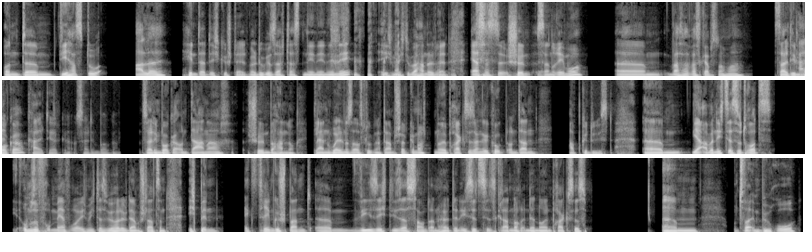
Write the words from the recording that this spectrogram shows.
Und ähm, die hast du alle hinter dich gestellt, weil du gesagt hast, nee, nee, nee, nee, ich möchte behandelt werden. Erst hast du schön Sanremo, ähm, was, was gab es nochmal? Saltimbocca, Kalt, ja, genau, Saltimbocca. Saltimbocca und danach schön Behandlung. Kleinen Wellness-Ausflug nach Darmstadt gemacht, neue Praxis angeguckt und dann abgedüst. Ähm, ja, aber nichtsdestotrotz, umso mehr freue ich mich, dass wir heute wieder am Start sind. Ich bin extrem gespannt, ähm, wie sich dieser Sound anhört, denn ich sitze jetzt gerade noch in der neuen Praxis ähm, und zwar im Büro.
